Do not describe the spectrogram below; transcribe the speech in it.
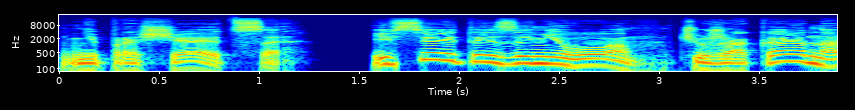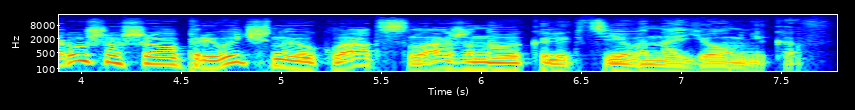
не прощаются. И все это из-за него, чужака, нарушившего привычный уклад слаженного коллектива наемников.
